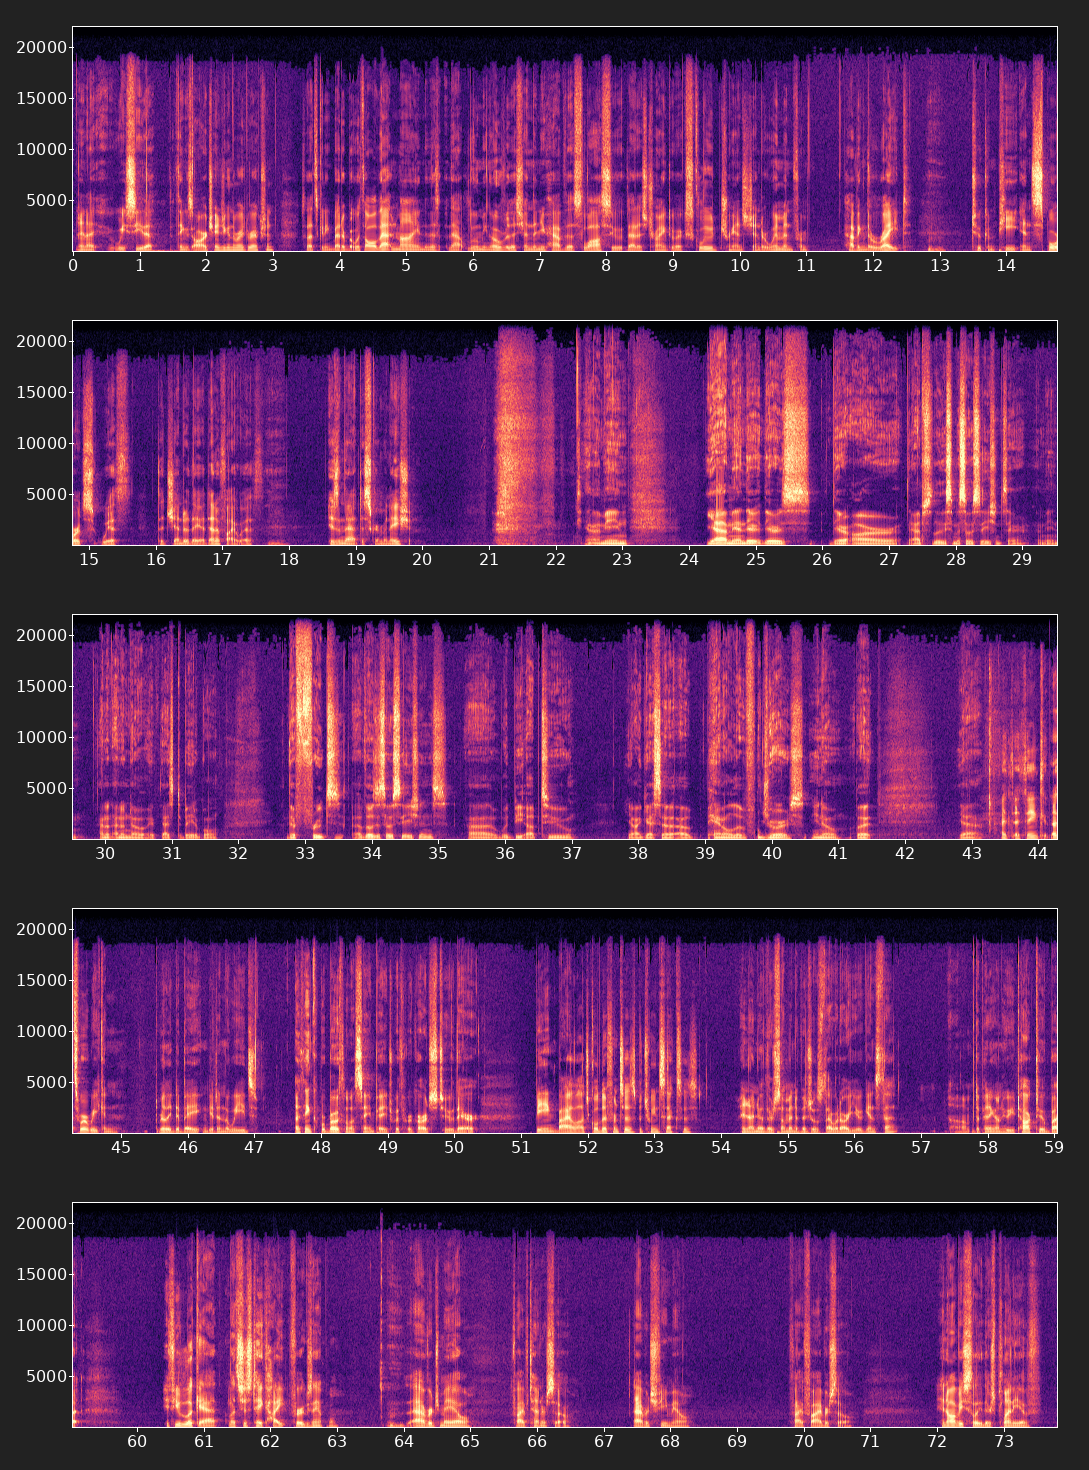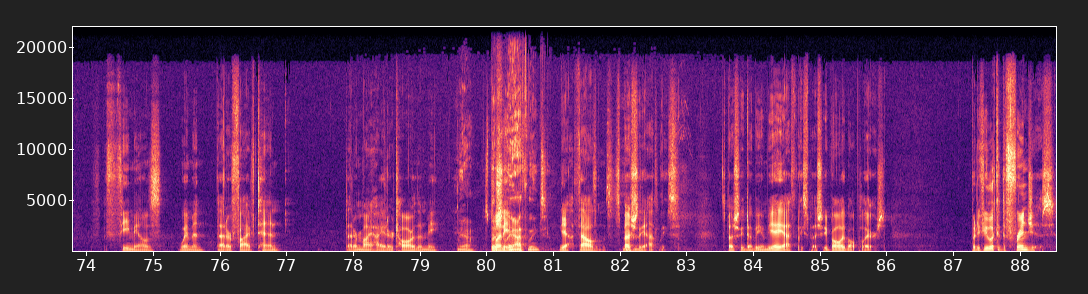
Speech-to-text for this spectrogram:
And I we see that things are changing in the right direction. So that's getting better. But with all that in mind and this that looming over this, and then you have this lawsuit that is trying to exclude transgender women from having the right to compete in sports with the gender they identify with, isn't that discrimination? I mean, yeah, man. There, there's, there are absolutely some associations there. I mean, I don't, I don't know if that's debatable. The fruits of those associations uh, would be up to, you know, I guess a, a panel of jurors. You know, but Yeah. I, th- I think that's where we can really debate and get in the weeds. I think we're both on the same page with regards to there being biological differences between sexes. And I know there's some individuals that would argue against that, um, depending on who you talk to. But if you look at, let's just take height, for example, Mhm. the average male, 5'10 or so, average female, five five or so. And obviously, there's plenty of females, women that are 5'10 that are my height or taller than me. Yeah. Plenty Especially of- athletes. Yeah, thousands, especially Mhm. athletes, especially WNBA athletes, especially volleyball players. But if you look at the fringes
